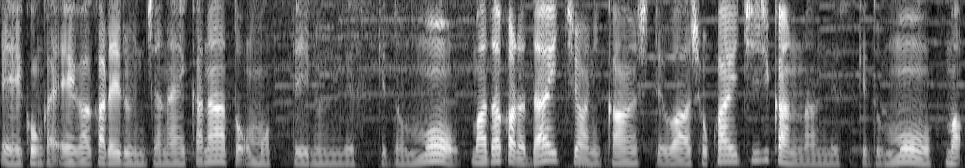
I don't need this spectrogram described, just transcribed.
えー、今回描かれるんじゃないかなと思っているんですけども、まあだから第1話に関しては初回1時間なんですけども、まあ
